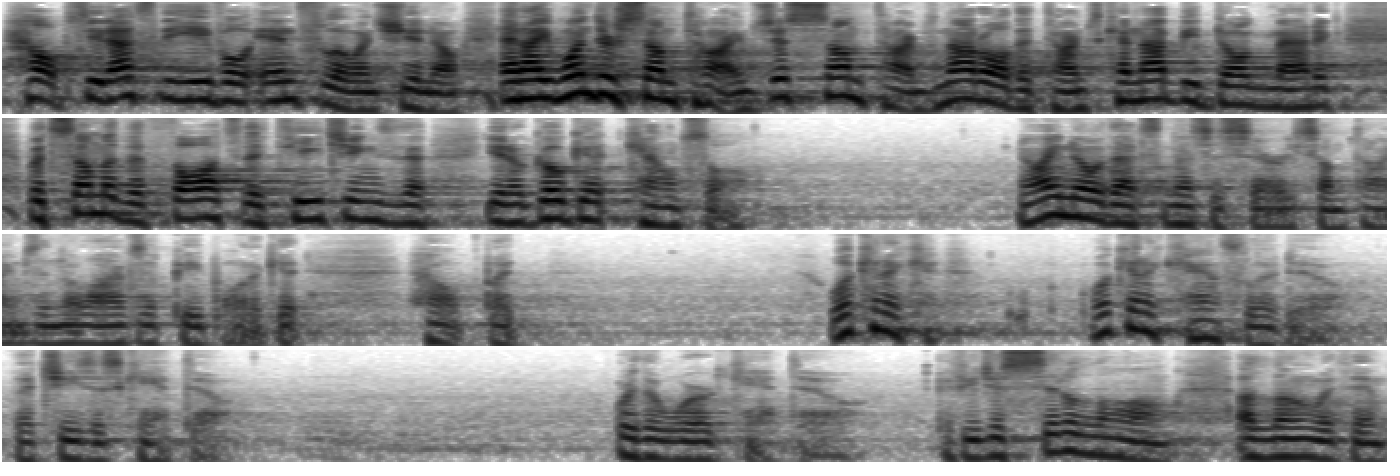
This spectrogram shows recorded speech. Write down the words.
help. See, that's the evil influence, you know. And I wonder sometimes, just sometimes, not all the times, cannot be dogmatic, but some of the thoughts, the teachings, the, you know, go get counsel. Now, I know that's necessary sometimes in the lives of people to get help, but what can a, what can a counselor do? That Jesus can't do or the Word can't do. If you just sit along, alone with Him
